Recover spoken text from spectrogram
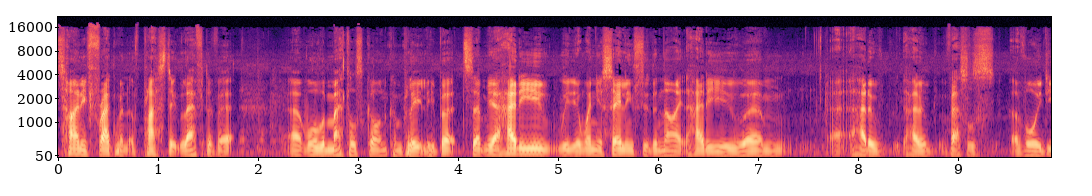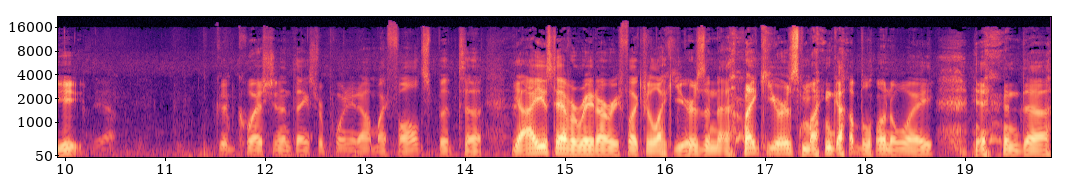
tiny fragment of plastic left of it. Uh, all the metal's gone completely. But um, yeah, how do you when you're sailing through the night? How do you um, uh, how do how do vessels avoid you? Good question, and thanks for pointing out my faults. But uh, yeah, I used to have a radar reflector like yours, and uh, like yours, mine got blown away. And uh,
